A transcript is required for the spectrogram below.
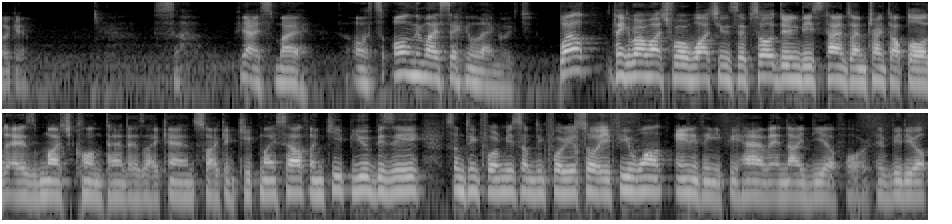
Okay. So, yeah, it's my, oh, it's only my second language. Well, thank you very much for watching this episode. During these times, I'm trying to upload as much content as I can so I can keep myself and keep you busy. Something for me, something for you. So if you want anything, if you have an idea for a video,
